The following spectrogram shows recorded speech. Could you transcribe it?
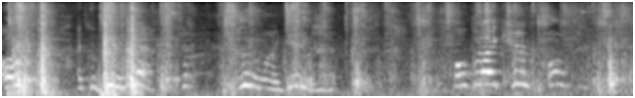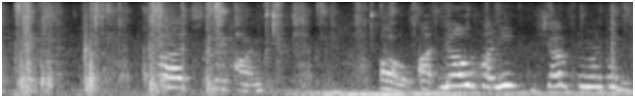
Uh-oh. I could be a am I getting at? Oh, but I can't it. That's too hard. Oh, uh, no, honey. The show's gonna.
